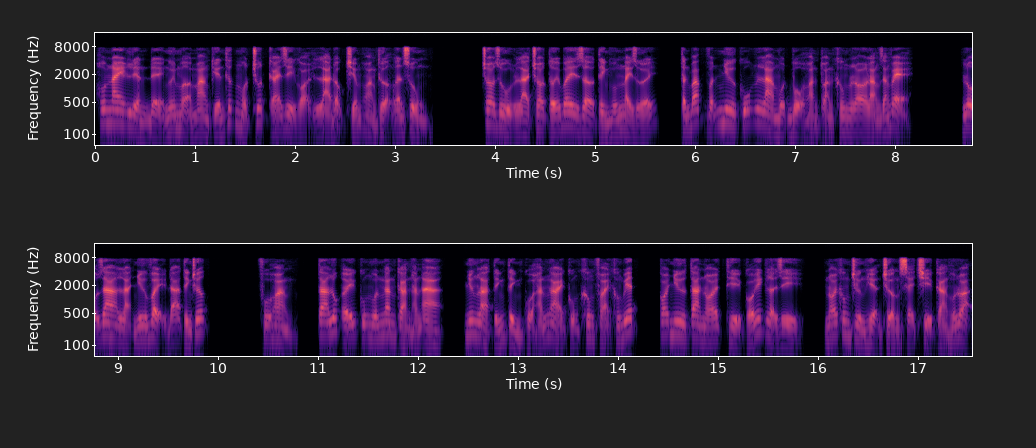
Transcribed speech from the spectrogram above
hôm nay liền để ngươi mở mang kiến thức một chút cái gì gọi là độc chiếm hoàng thượng ân sủng. Cho dù là cho tới bây giờ tình huống này dưới tân bắc vẫn như cũng là một bộ hoàn toàn không lo lắng dáng vẻ. Lộ ra là như vậy đã tính trước phu hoàng, ta lúc ấy cũng muốn ngăn cản hắn à nhưng là tính tình của hắn ngài cũng không phải không biết, coi như ta nói thì có ích lợi gì, nói không chừng hiện trường sẽ chỉ càng hỗn loạn,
